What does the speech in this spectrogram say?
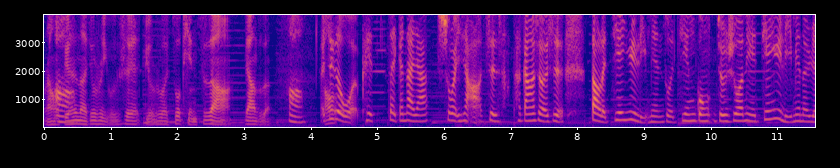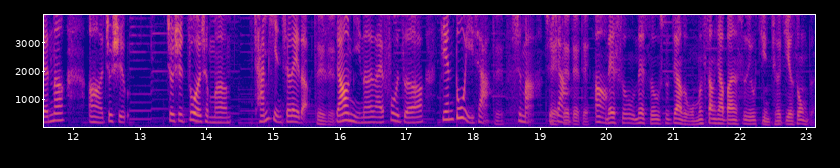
然后别人呢就是有一些，比如说做品质啊这样子的，啊、这个我可以再跟大家说一下啊，这他刚刚说的是到了监狱里面做监工，就是说那个监狱里面的人呢，呃，就是就是做什么产品之类的，对对，然后你呢来负责监督一下，对。是吗？就这样，对对对对，嗯。那时候那时候是这样子，我们上下班是有警车接送的，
